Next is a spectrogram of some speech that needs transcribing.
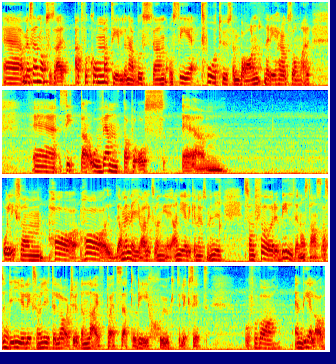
Eh, Men sen också så här, att få komma till den här bussen och se 2000 barn när det är högsommar eh, sitta och vänta på oss. ehm, och liksom ha, ha ja, men mig och Alex och Ange- Angelica nu som är ny som förebilder någonstans. Alltså det är ju liksom lite larger than life på ett sätt och det är sjukt lyxigt att få vara en del av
